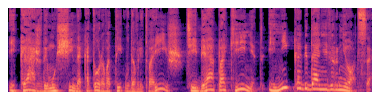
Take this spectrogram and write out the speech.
и каждый мужчина, которого ты удовлетворишь, тебя покинет и никогда не вернется,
